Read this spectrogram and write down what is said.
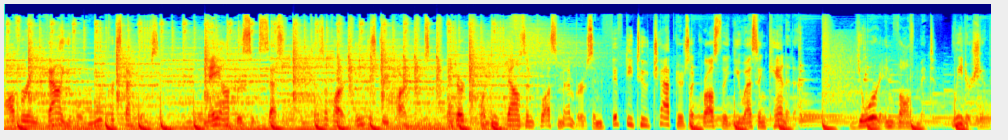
offering valuable new perspectives. NAIOP is successful because of our industry partners and our 20,000 plus members in 52 chapters across the US and Canada. Your involvement, leadership,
